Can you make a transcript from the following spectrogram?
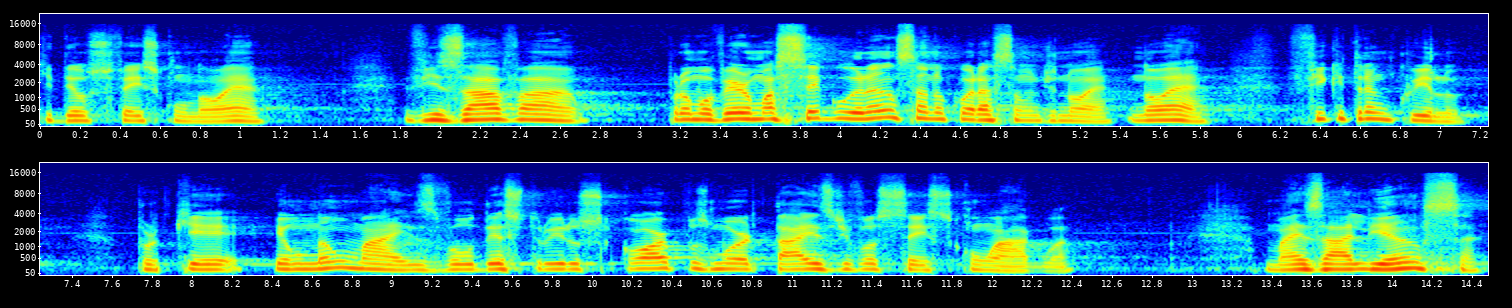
que Deus fez com Noé visava promover uma segurança no coração de Noé. Noé, fique tranquilo, porque eu não mais vou destruir os corpos mortais de vocês com água. Mas a aliança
